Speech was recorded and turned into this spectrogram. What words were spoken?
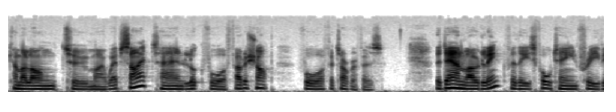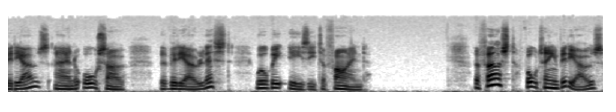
come along to my website and look for Photoshop for photographers. The download link for these 14 free videos and also the video list will be easy to find. The first 14 videos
